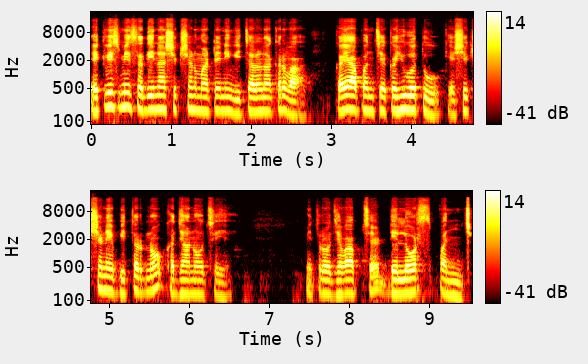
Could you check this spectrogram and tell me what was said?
એકવીસમી સદીના શિક્ષણ માટેની વિચારણા કરવા કયા પંચે કહ્યું હતું કે શિક્ષણ એ ભીતરનો ખજાનો છે? મિત્રો, જવાબ છે ડેલોર્સ પંચ.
